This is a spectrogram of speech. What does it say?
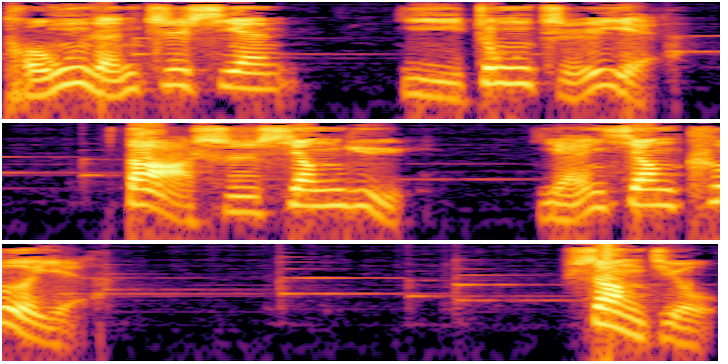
同人之先，以忠直也；大师相遇，言相克也。上九，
